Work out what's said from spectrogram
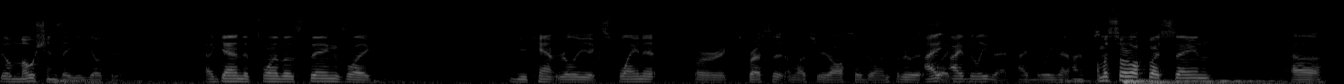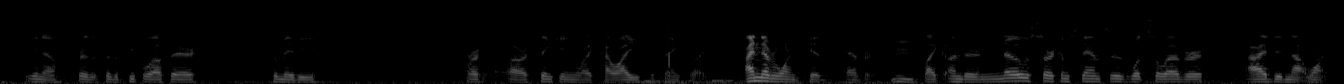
the emotions that you go through. Again, it's one of those things like you can't really explain it or express it unless you're also going through it. I, Like, I believe that. I believe that 100%. I'm gonna start off by saying, uh, you know, for the for the people out there who maybe are are thinking like how I used to think, like I never wanted kids ever. Mm. Like under no circumstances whatsoever, I did not want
